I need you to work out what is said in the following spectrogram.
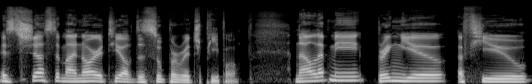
It's just a minority of the super rich people. Now let me bring you a few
